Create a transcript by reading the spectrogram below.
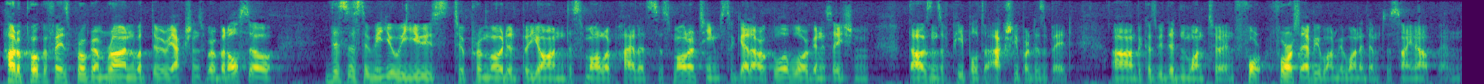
how the Pokerface program ran, what the reactions were, but also this is the video we used to promote it beyond the smaller pilots, the smaller teams, to get our global organization, thousands of people, to actually participate. Uh, because we didn't want to enfor- force everyone, we wanted them to sign up and,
